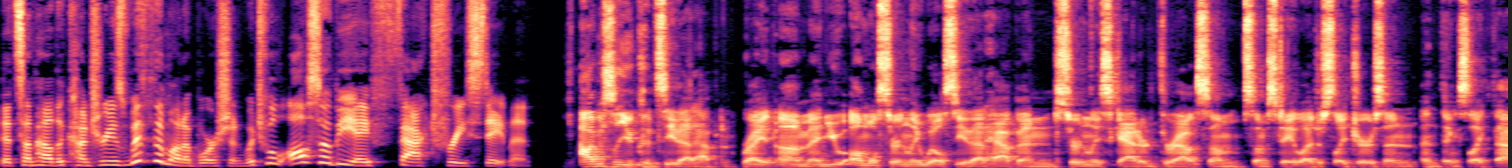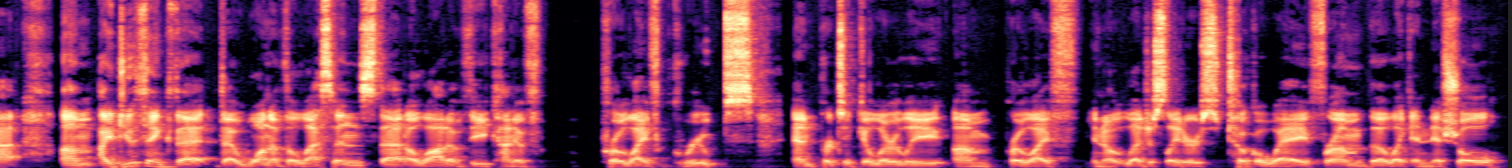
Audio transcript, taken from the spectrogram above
that somehow the country is with them on abortion, which will also be a fact free statement. Obviously, you could see that happen, right? Um, and you almost certainly will see that happen, certainly scattered throughout some some state legislatures and, and things like that. Um, I do think that that one of the lessons that a lot of the kind of pro-life groups and particularly um, pro-life you know legislators took away from the like initial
